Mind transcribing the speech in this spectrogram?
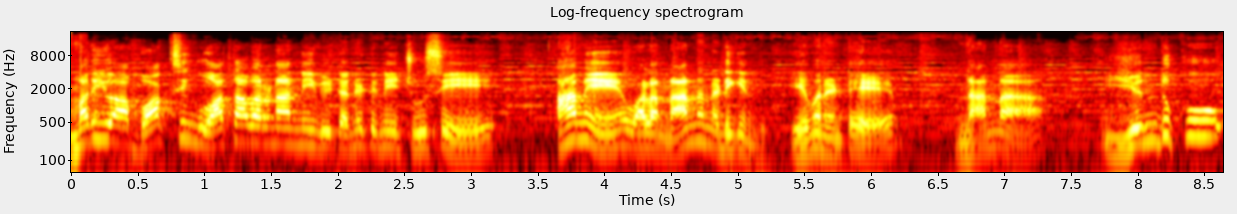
మరియు ఆ బాక్సింగ్ వాతావరణాన్ని వీటన్నిటినీ చూసి ఆమె వాళ్ళ నాన్నని అడిగింది. ఏమనంటే నాన్న ఎందుకు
